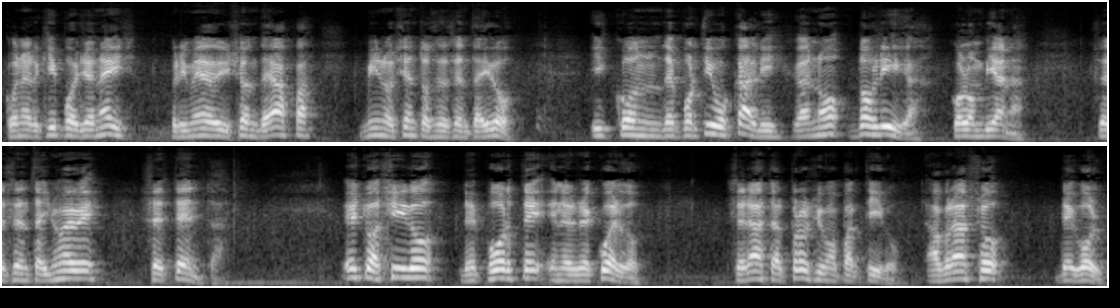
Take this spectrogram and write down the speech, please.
Con el equipo Genéis, Primera División de AFA, 1962. Y con Deportivo Cali ganó dos ligas colombianas, 69-70. Esto ha sido Deporte en el Recuerdo. Será hasta el próximo partido. Abrazo de gol.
